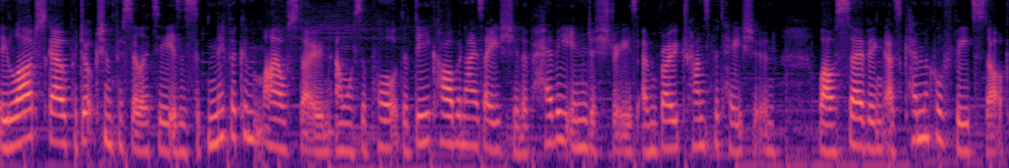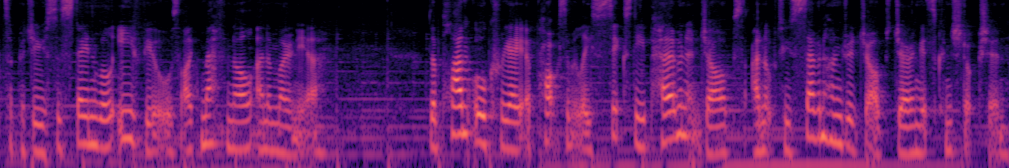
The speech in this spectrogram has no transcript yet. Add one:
The large-scale production facility is a significant milestone and will support the decarbonisation of heavy industries and road transportation while serving as chemical feedstock to produce sustainable e-fuels like methanol and ammonia. The plant will create approximately 60 permanent jobs and up to 700 jobs during its construction.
